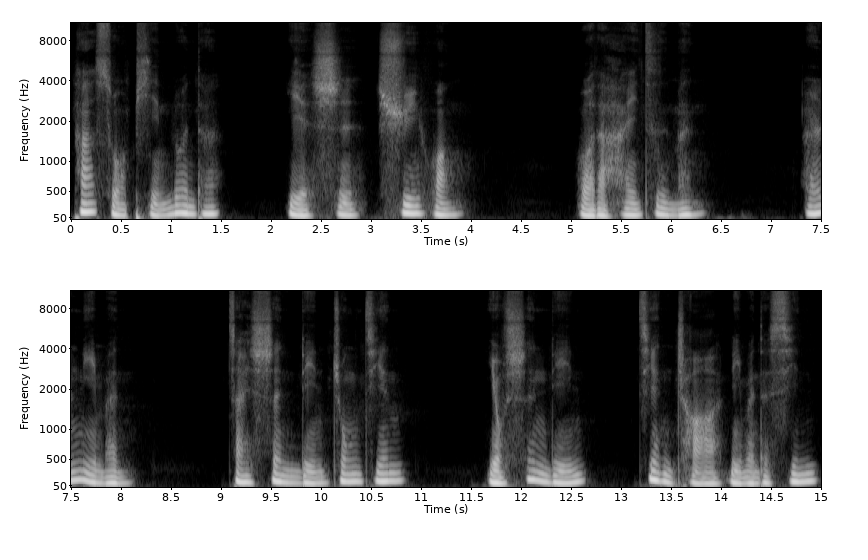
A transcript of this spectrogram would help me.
他所评论的也是虚妄。我的孩子们，而你们在圣灵中间，有圣灵。鉴察你们的心，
